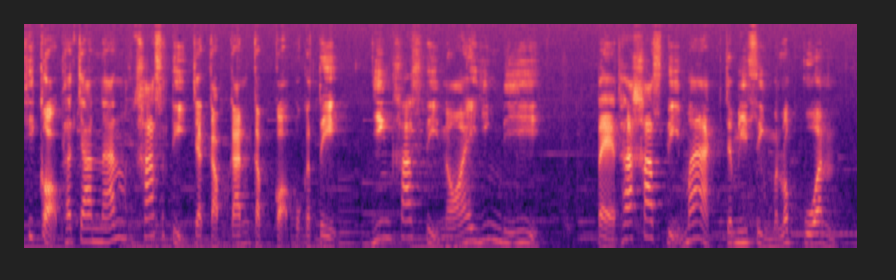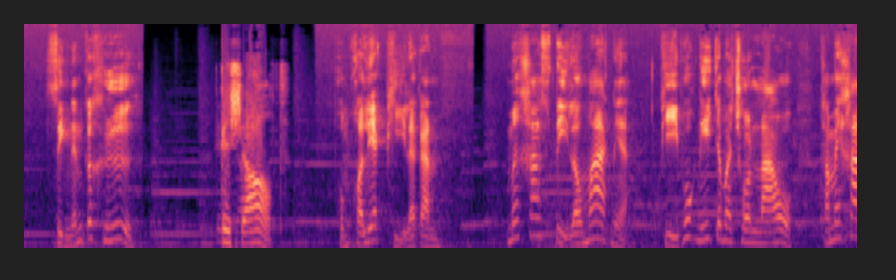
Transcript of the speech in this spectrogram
ที่เกาะพระจันทร์นั้นค่าสติจะกลับกันกับเกาะปกติ ยิ่งค่าสติน้อยยิ่งดี แต่ถ้าค่าสติมากจะมีสิ่งมารบกวน สิ่งนั้นก็คือ Gestalt. ผมขอเรียกผีแล้วกัน เมื่อค่าสติเรามากเนี่ย ผีพวกนี้จะมาชนเราทำให้ค่า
